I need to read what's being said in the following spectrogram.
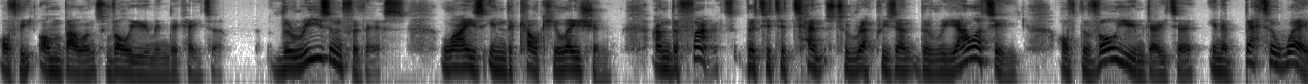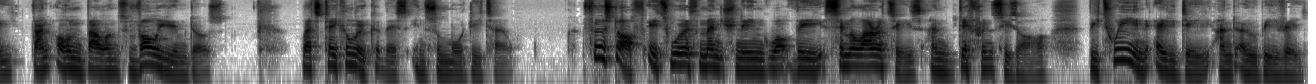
of the on-balance volume indicator. The reason for this lies in the calculation and the fact that it attempts to represent the reality of the volume data in a better way than on-balance volume does. Let's take a look at this in some more detail. First off, it's worth mentioning what the similarities and differences are between AD and OBV.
